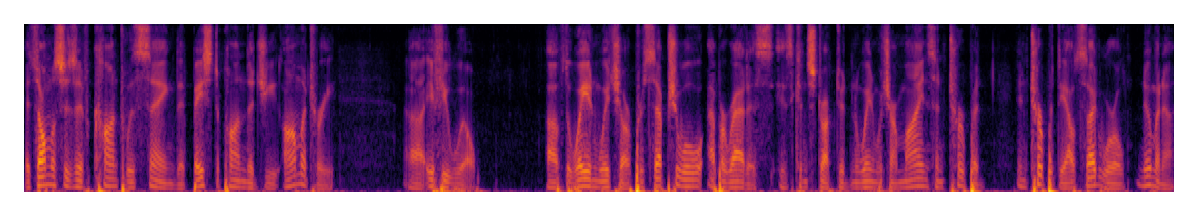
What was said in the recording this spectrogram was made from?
It's almost as if Kant was saying that based upon the geometry, uh, if you will, of the way in which our perceptual apparatus is constructed and the way in which our minds interpret interpret the outside world, noumena,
